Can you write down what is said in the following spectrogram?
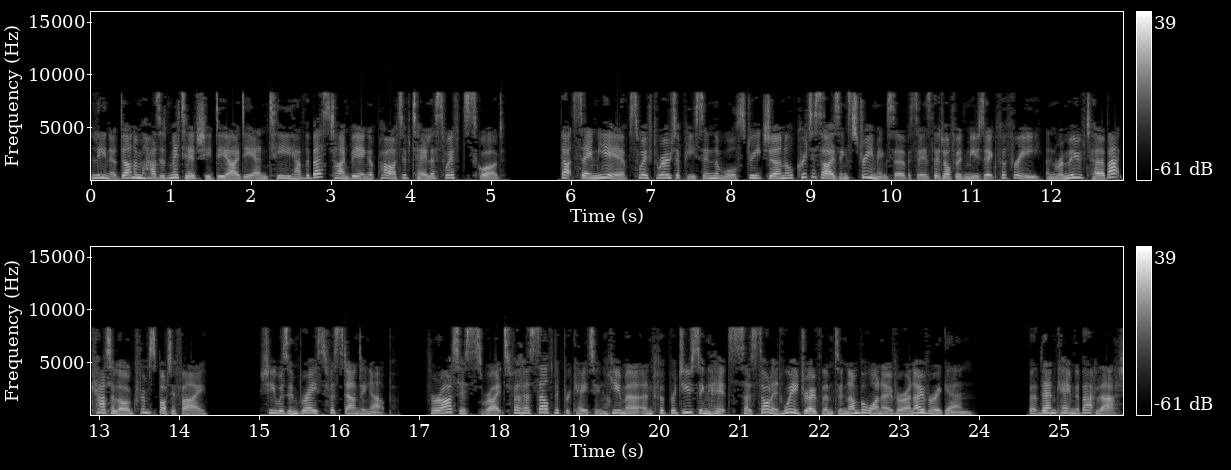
Lena Dunham has admitted she didn't have the best time being a part of Taylor Swift's squad. That same year, Swift wrote a piece in the Wall Street Journal criticizing streaming services that offered music for free, and removed her back catalog from Spotify. She was embraced for standing up for artists' rights for her self-deprecating humor and for producing hits so solid we drove them to number one over and over again. But then came the backlash.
